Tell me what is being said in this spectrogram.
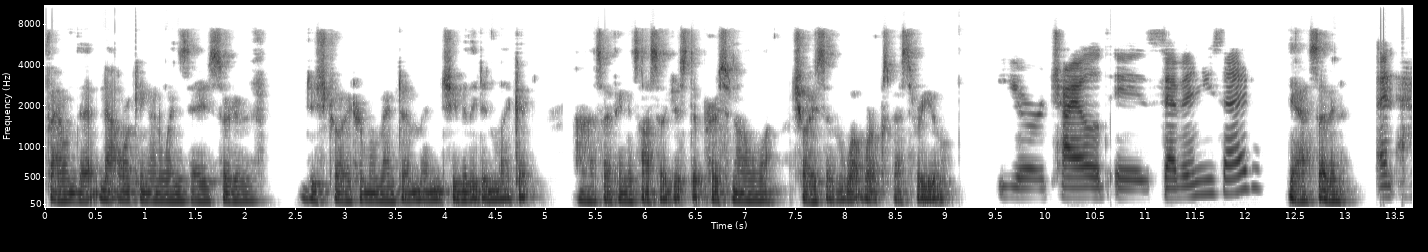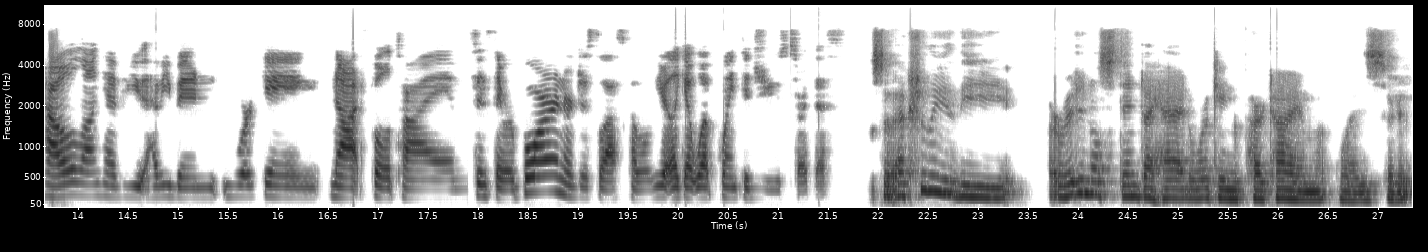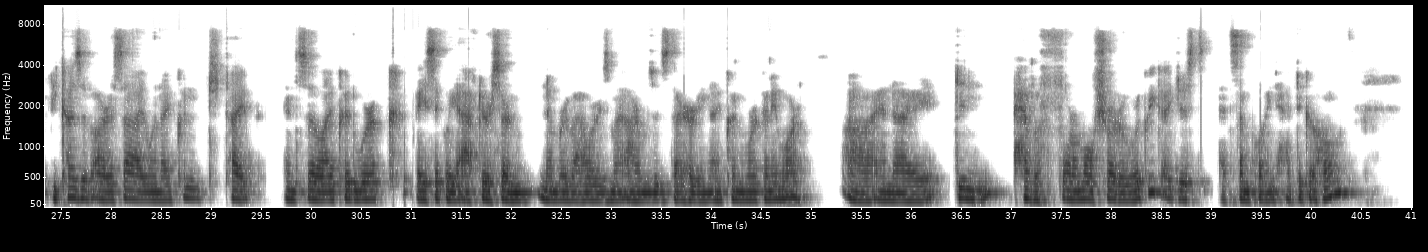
found that not working on Wednesdays sort of destroyed her momentum and she really didn't like it. Uh, so I think it's also just a personal choice of what works best for you. Your child is seven, you said? Yeah, seven. And how long have you have you been working not full time since they were born, or just the last couple of years? Like, at what point did you start this? So actually, the original stint I had working part time was sort of because of RSI when I couldn't type. And so I could work basically after a certain number of hours, my arms would start hurting. I couldn't work anymore. Uh, and I didn't have a formal shorter work week. I just at some point had to go home.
